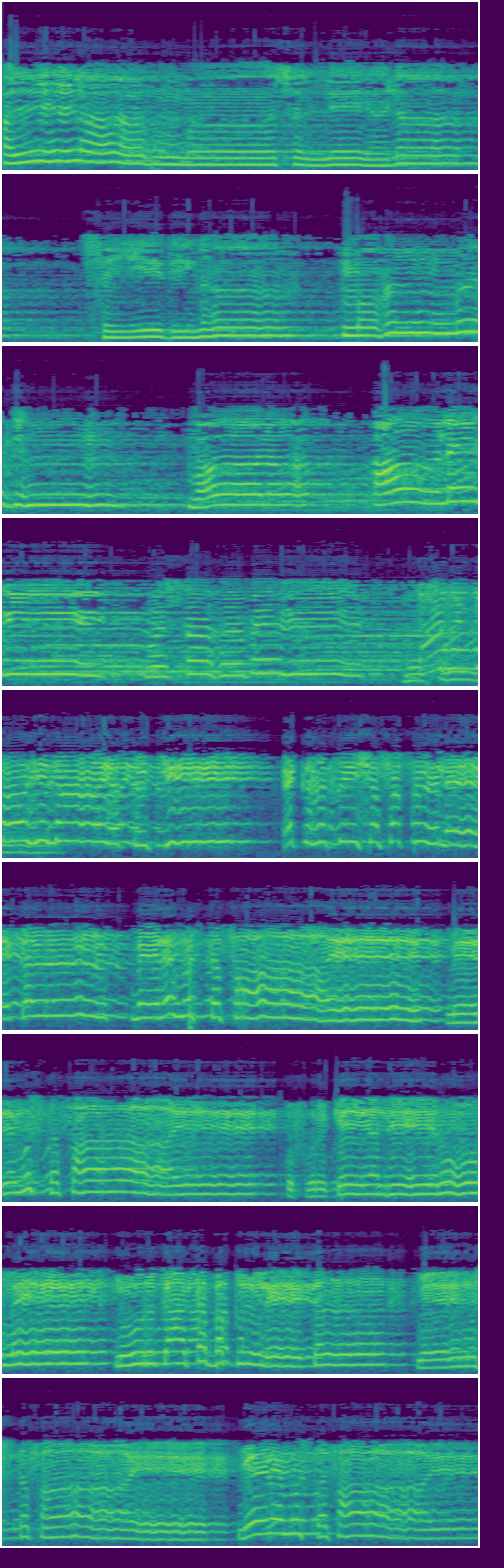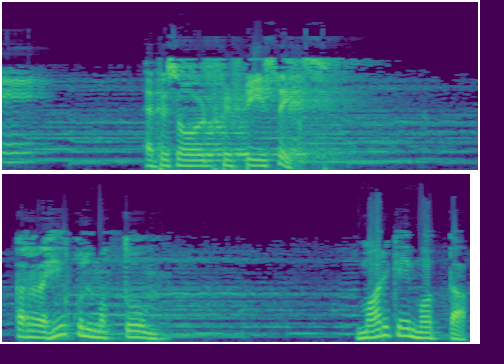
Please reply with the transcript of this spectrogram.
اللهم صل على سيدنا محمد وعلى آله وصحبه دعوت و ہدایت کی ایک ہنسی شفق لے کر میرے مصطفیٰ آئے، میرے مصطفیٰ۔ کفر کے اندھیروں میں نور کا طبق لے کر میرے مصطفیٰ میرے مصطفیٰ۔ Episode 56 الرحیق المختوم مورک موتا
